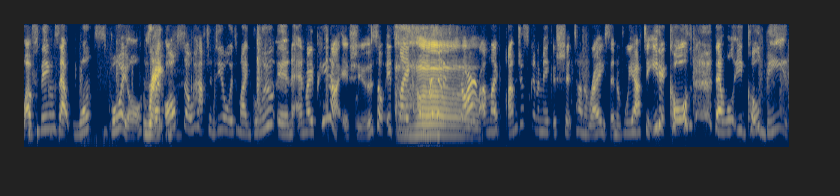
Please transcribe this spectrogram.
of things that won't spoil, Right. but also have to deal with my gluten and my peanut issues. So it's like we're gonna starve. Oh. I'm like, I'm just gonna make a shit ton of rice, and if we have to eat it cold, then we'll eat cold beans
